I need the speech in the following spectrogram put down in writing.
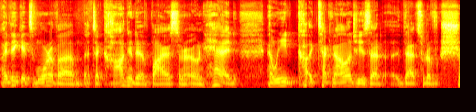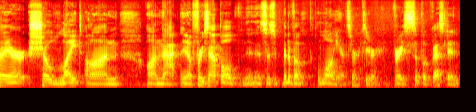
I think it's more of a it's a cognitive bias in our own head and we need co- technologies that that sort of share show light on on that. You know, for example, this is a bit of a long answer to your very simple question.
